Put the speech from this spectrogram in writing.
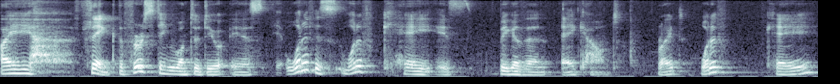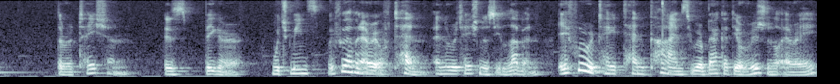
I think the first thing we want to do is what if is what if k is bigger than a count, right? What if k, the rotation, is bigger, which means if we have an array of 10 and the rotation is 11, if we rotate 10 times, we are back at the original array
